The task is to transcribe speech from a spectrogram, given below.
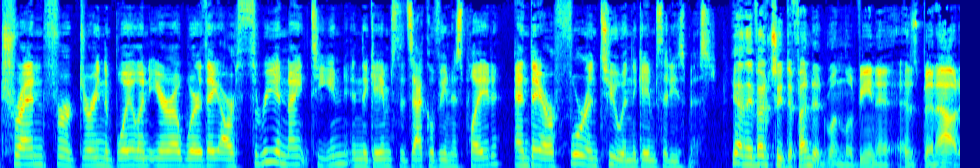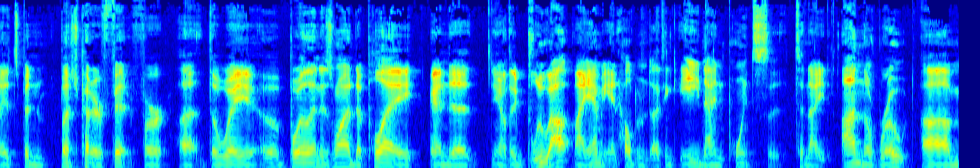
trend for during the Boylen era where they are 3 and 19 in the games that Zach LaVine has played, and they are 4 and 2 in the games that he's missed. Yeah, they've actually defended when LaVine has been out. It's been much better fit for uh, the way Boylen has wanted to play, and uh, you know they blew out Miami and held them to I think 89 points uh, tonight on the road. Um,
